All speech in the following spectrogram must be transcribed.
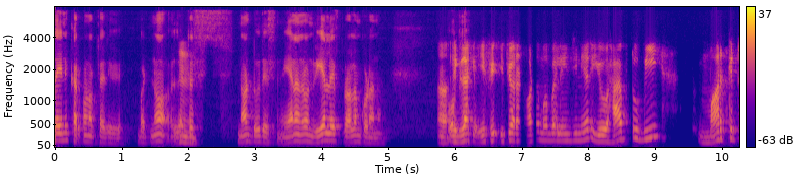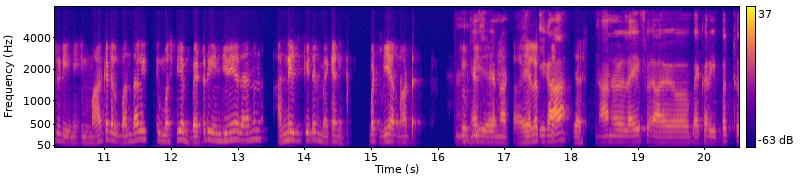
ಲೈನಿಗೆ ಕರ್ಕೊಂಡು ಹೋಗ್ತಾ ಇದೀವಿ. But no let us not do this ಏನಂದ್ರೆ ಒಂದು ರಿಯಲ್ ಲೈಫ್ ಪ್ರಾಬ್ಲಮ್ ಕೊಡೋಣ. Exactly if if you are an automobile engineer you have to be market ready ನೀನ್ ಮಾರ್ಕೆಟ್ ಅಲ್ಲಿ ಬಂದಾಗ you must be a better engineer than an uneducated mechanic but we are not be ಈಗ ನಾನು ಲೈಫ್ ಬೇಕಾದ್ರೆ ಇಪ್ಪತ್ತು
